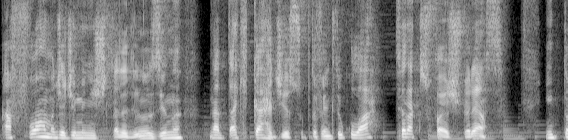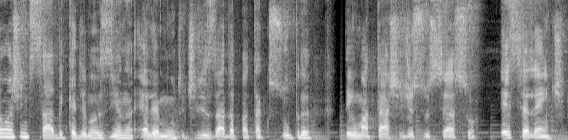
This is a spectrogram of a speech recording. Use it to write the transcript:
a forma de administrar a adenosina na taquicardia supraventricular, será que isso faz diferença? Então a gente sabe que a adenosina ela é muito utilizada para ataque supra, tem uma taxa de sucesso excelente,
